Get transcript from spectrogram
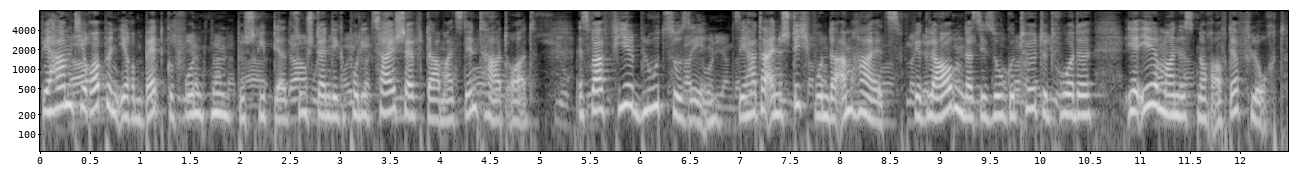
Wir haben Tirop in ihrem Bett gefunden, beschrieb der zuständige Polizeichef damals den Tatort. Es war viel Blut zu sehen. Sie hatte eine Stichwunde am Hals. Wir glauben, dass sie so getötet wurde. Ihr Ehemann ist noch auf der Flucht.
